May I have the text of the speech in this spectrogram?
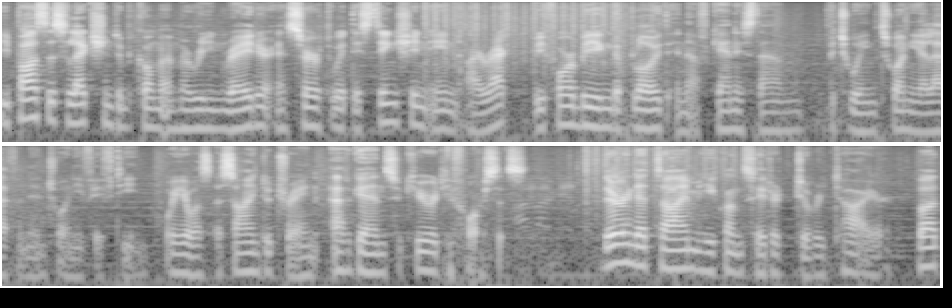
He passed the selection to become a Marine Raider and served with distinction in Iraq before being deployed in Afghanistan between 2011 and 2015, where he was assigned to train Afghan security forces. During that time he considered to retire, but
